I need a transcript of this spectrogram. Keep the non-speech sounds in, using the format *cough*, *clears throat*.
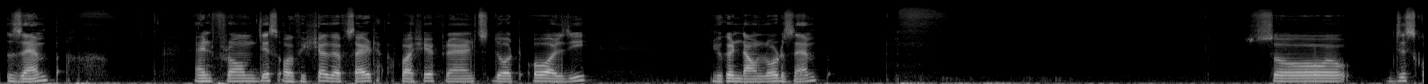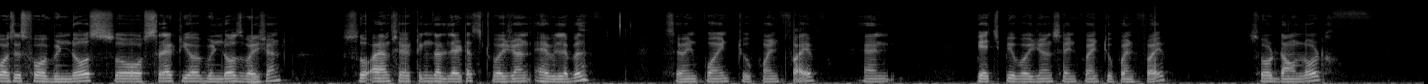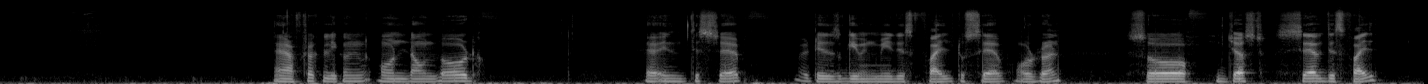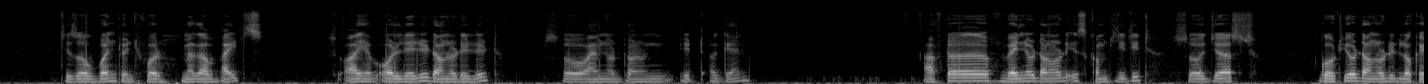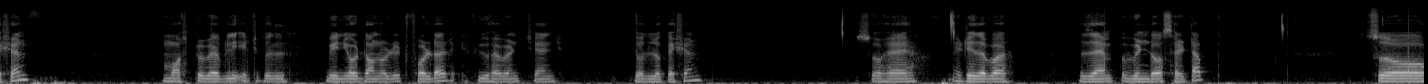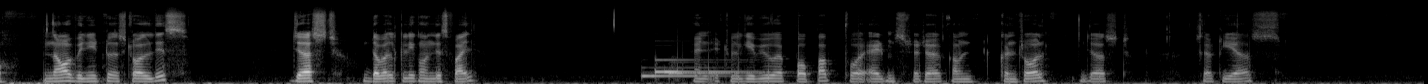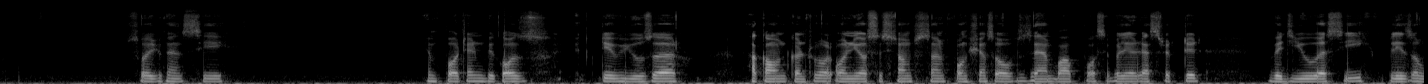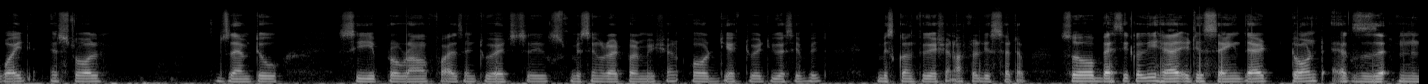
XAMPP and from this official website apachefriends.org you can download XAMPP so this course is for Windows so select your Windows version. So I am selecting the latest version available 7.2.5 and PHP version 7.2.5 so download and after clicking on download uh, in this step it is giving me this file to save or run. So just save this file. It is of 124 megabytes. So I have already downloaded it. So I'm not downloading it again. After when your download is completed so just go to your downloaded location. Most probably it will be in your downloaded folder if you haven't changed your location. So here it is our XAMPP windows setup. So now we need to install this. Just double click on this file and it will give you a pop-up for administrator control. Just select yes. So you can see important because active user account control on your system some functions of XAMPP are possibly restricted. With UAC please avoid install XAMPP to see program files into H6 missing write permission or deactivate UAC with misconfiguration after this setup. So basically here it is saying that don't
